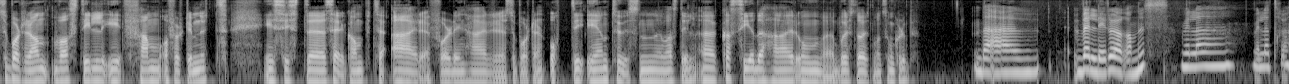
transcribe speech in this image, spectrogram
Supporterne var stille i 45 minutter i siste seriekamp til ære for denne supporteren. 81 000 var stille. Eh, hva sier det her om eh, Borussia Dortmund som klubb? Det er veldig rørende, vil jeg, vil jeg tro.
